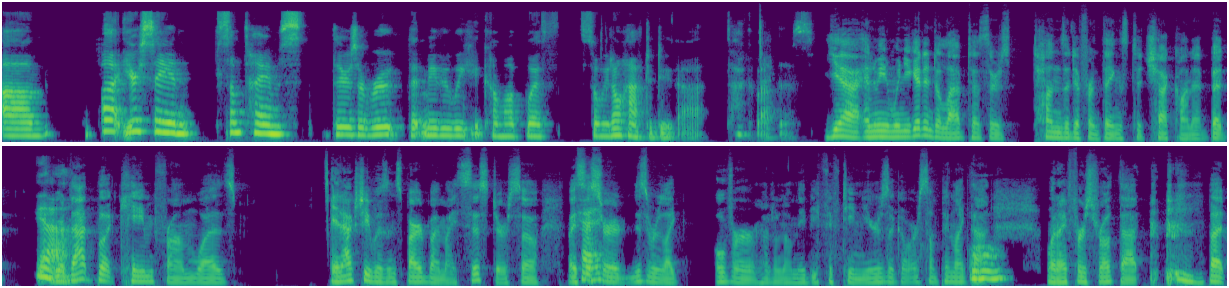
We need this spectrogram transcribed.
Um, but you're saying sometimes there's a route that maybe we could come up with so we don't have to do that. Talk about this. Yeah, and I mean when you get into lab tests, there's tons of different things to check on it. But yeah. where that book came from was it actually was inspired by my sister. So my okay. sister, these were like over, I don't know, maybe 15 years ago or something like that mm-hmm. when I first wrote that. but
